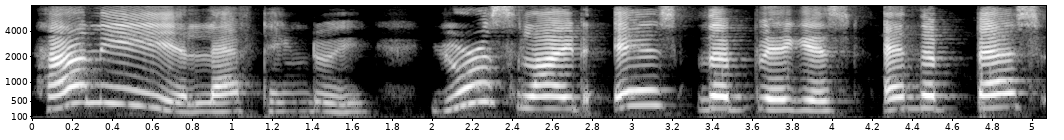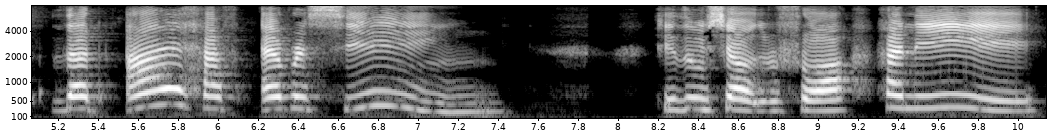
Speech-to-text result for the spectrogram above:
Honey, laughed Henry, your slide is the biggest and the best that I have ever seen. 提督笑着说：“汉尼，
